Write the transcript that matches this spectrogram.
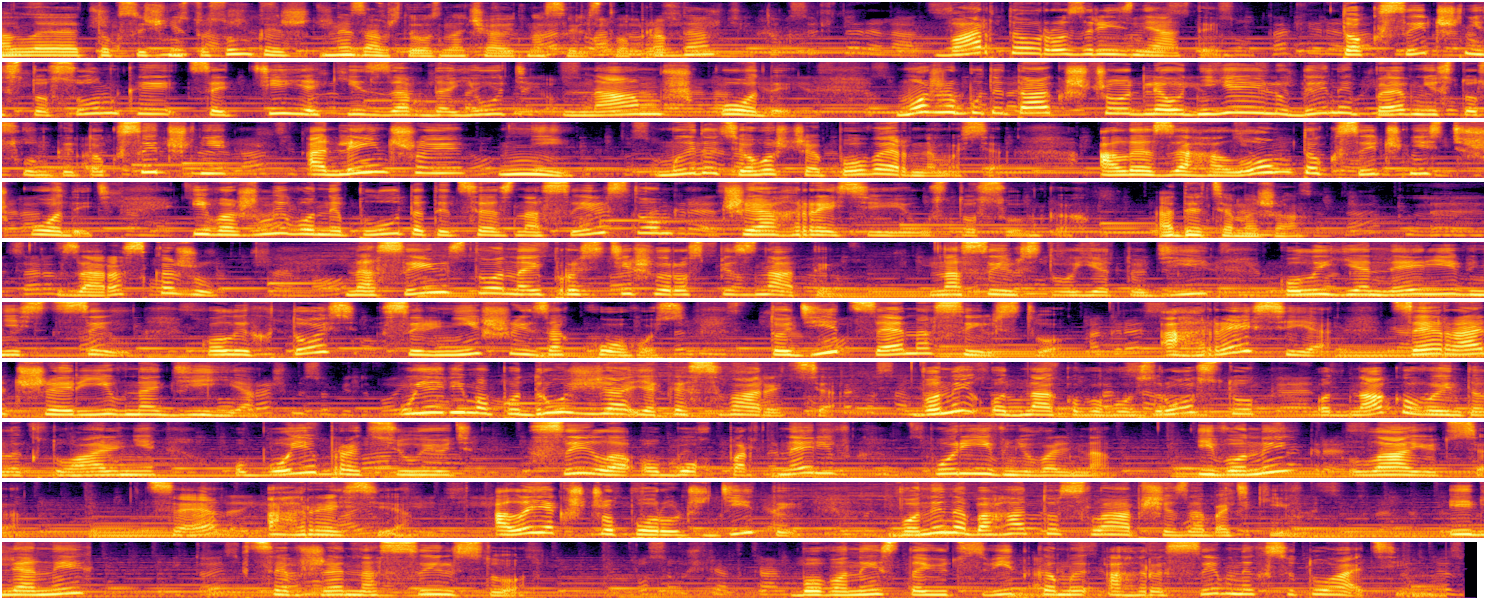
Але токсичні стосунки ж не завжди означають насильство, правда? Варто розрізняти. Токсичні стосунки це ті, які завдають нам шкоди. Може бути так, що для однієї людини певні стосунки токсичні, а для іншої ні. Ми до цього ще повернемося. Але загалом токсичність шкодить, і важливо не плутати це з насильством чи агресією у стосунках. А де ця межа? Зараз скажу. Насильство найпростіше розпізнати. Насильство є тоді, коли є нерівність сил, коли хтось сильніший за когось. Тоді це насильство. Агресія це радше рівна дія. Уявімо подружжя, яке свариться. Вони однакового зросту, однаково інтелектуальні, обоє працюють. Сила обох партнерів порівнювальна, і вони лаються. Це агресія. Але якщо поруч діти, вони набагато слабші за батьків, і для них це вже насильство, бо вони стають свідками агресивних ситуацій.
